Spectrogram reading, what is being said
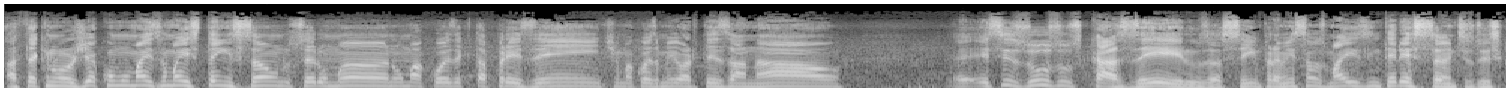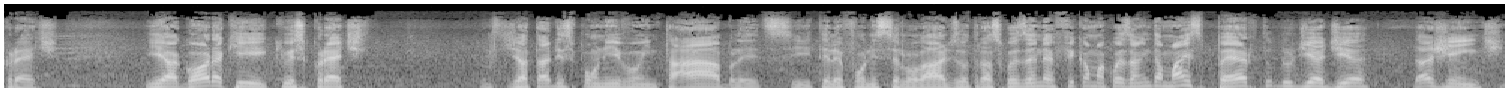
A tecnologia como mais uma extensão do ser humano, uma coisa que está presente, uma coisa meio artesanal. É, esses usos caseiros, assim, para mim são os mais interessantes do Scratch. E agora que, que o Scratch já está disponível em tablets e telefones celulares outras coisas, ainda fica uma coisa ainda mais perto do dia a dia da gente.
